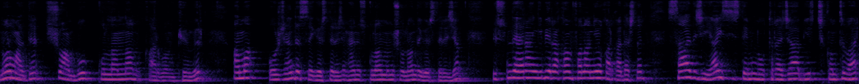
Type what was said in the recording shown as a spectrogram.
Normalde şu an bu kullanılan karbon kömür ama orijinali de size göstereceğim. Henüz kullanmamış olanı da göstereceğim. Üstünde herhangi bir rakam falan yok arkadaşlar. Sadece yay sisteminin oturacağı bir çıkıntı var.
